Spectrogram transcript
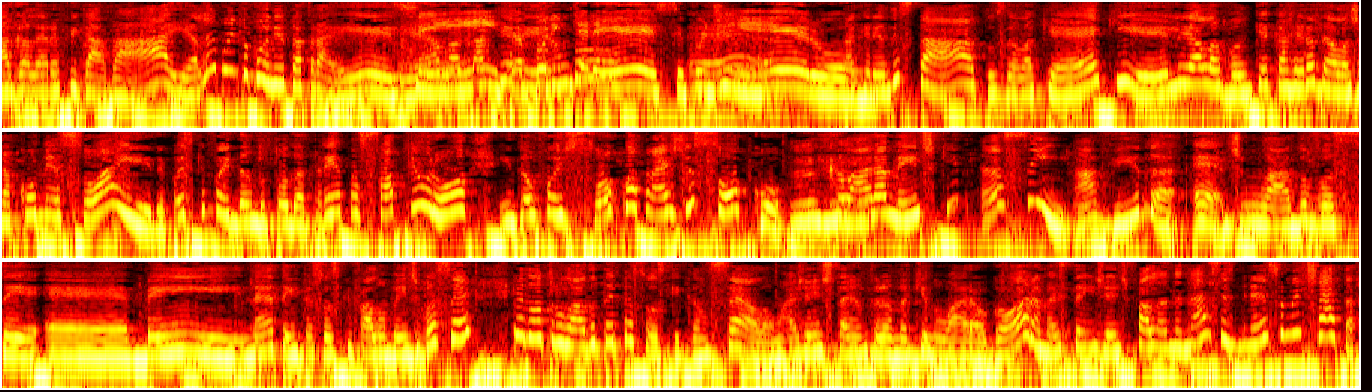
a galera ficava, ai, ela é muito bonita pra ele. Uhum. Sim, ela tá que é por querendo- interesse, por É, dinheiro. Tá querendo status, ela quer que ele alavanque a carreira dela. Já começou aí. Depois que foi dando toda a treta, só piorou. Então foi soco atrás de soco. Uhum. Claramente que, assim, a vida é, de um lado você é bem, né? Tem pessoas que falam bem de você, e do outro lado tem pessoas que cancelam. A gente tá entrando aqui no ar agora, mas tem gente falando, nossa, as meninas são muito chatas.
